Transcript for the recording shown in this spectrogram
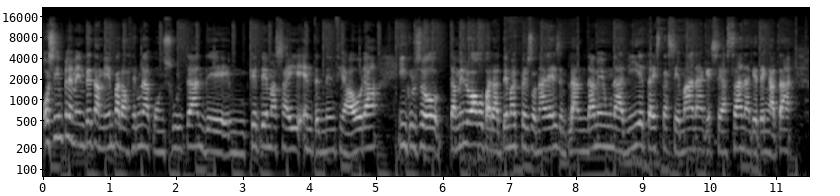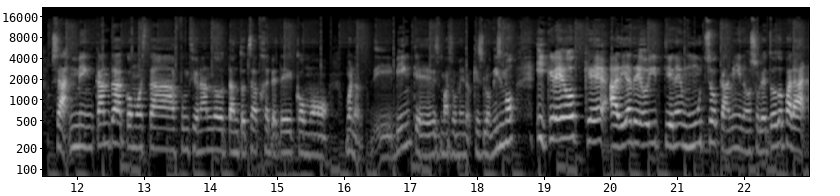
O simplemente también para hacer una consulta de mm, qué temas hay en tendencia ahora. Incluso también lo hago para temas personales, en plan, dame una dieta esta semana que sea sana, que tenga tal. O sea, me encanta cómo está funcionando tanto ChatGPT como, bueno, y Bing, que es más o menos, que es lo mismo. Y creo que a día de hoy tiene mucho camino, sobre todo para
